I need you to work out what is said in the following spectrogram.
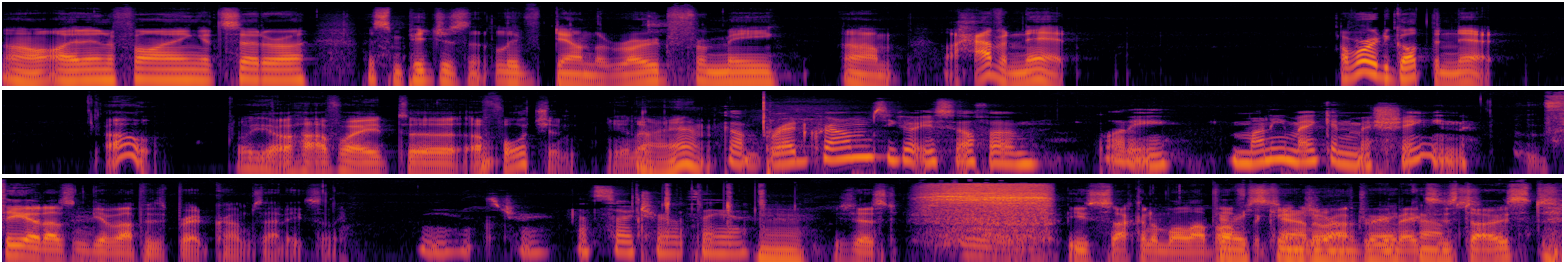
uh, identifying, etc. There's some pigeons that live down the road from me. Um, I have a net. I've already got the net. Oh, well, you're halfway to a fortune. You know, I am. Got breadcrumbs. You got yourself a bloody money making machine. Theo doesn't give up his breadcrumbs that easily. Yeah, that's true. That's so true, Theo. Mm. He's just he's sucking them all up Very off the stingy counter after he makes his toast.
